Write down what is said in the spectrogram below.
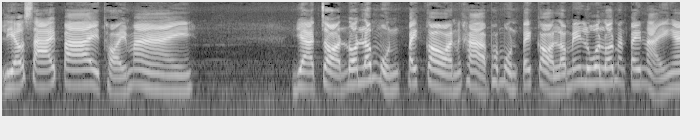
เลี้ยวซ้ายไปถอยใหม่ อย่าจอดรถแล้วหมุนไปก่อนค่ะเพราะหมุนไปก่อนเราไม่รู้ว่ารถมันไปไหนไง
